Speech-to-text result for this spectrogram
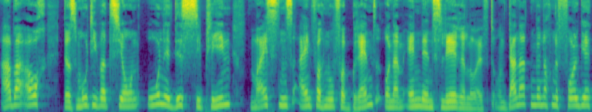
aber auch, dass Motivation ohne Disziplin meistens einfach nur verbrennt und am Ende ins Leere läuft. Und dann hatten wir noch eine Folge,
